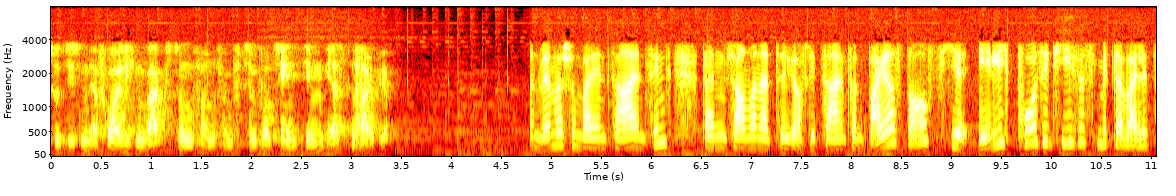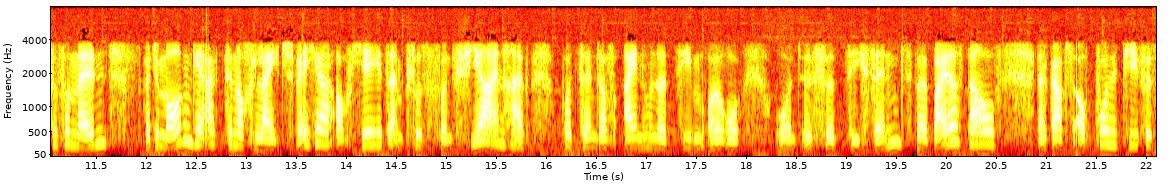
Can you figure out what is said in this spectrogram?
zu diesem erfreulichen Wachstum von 15 Prozent im ersten Halbjahr. Und wenn wir schon bei den Zahlen sind, dann schauen wir natürlich auf die Zahlen von Bayersdorf. Hier ähnlich Positives mittlerweile zu vermelden. Heute Morgen die Aktie noch leicht schwächer. Auch hier jetzt ein Plus von 4,5 Prozent auf 107 Euro und 40 Cent bei Bayersdorf. Da gab es auch Positives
